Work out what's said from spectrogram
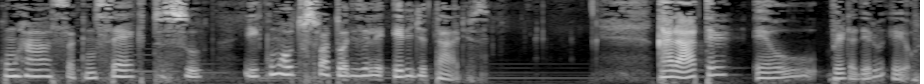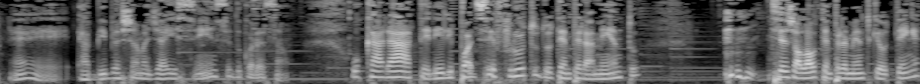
com raça, com sexo e com outros fatores hereditários. Caráter é o verdadeiro eu, né? A Bíblia chama de a essência do coração. O caráter, ele pode ser fruto do temperamento, seja lá o temperamento que eu tenha,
